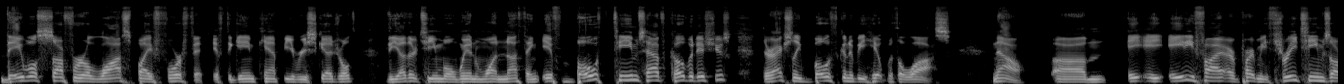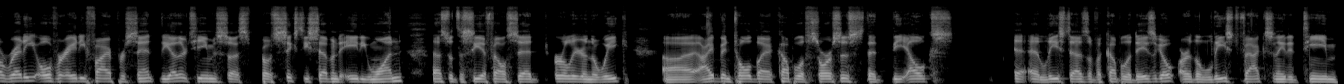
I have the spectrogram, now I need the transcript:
they will suffer a loss by forfeit. If the game can't be rescheduled, the other team will win one nothing. If both teams have COVID issues, they're actually both going to be hit with a loss. Now, um, 85 or pardon me three teams already over 85% the other teams uh, about 67 to 81 that's what the cfl said earlier in the week. Uh, i've been told by a couple of sources that the elks at least as of a couple of days ago are the least vaccinated team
